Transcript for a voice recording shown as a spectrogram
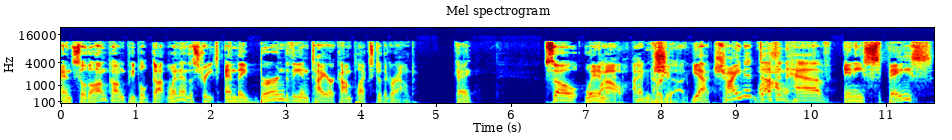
And so the Hong Kong people got went in the streets and they burned the entire complex to the ground. Okay. So wait a Wow, minute. I hadn't heard Chi- that. Yeah, China doesn't have any space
